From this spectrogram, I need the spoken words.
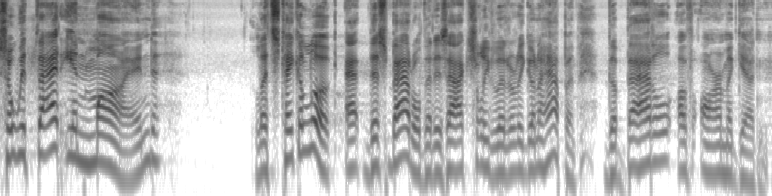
So, with that in mind, Let's take a look at this battle that is actually literally going to happen the Battle of Armageddon.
